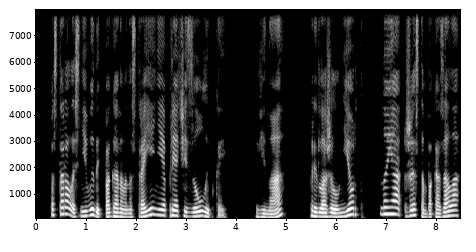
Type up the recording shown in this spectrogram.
— постаралась не выдать поганого настроения, прячась за улыбкой. «Вина?» — предложил Ньорд, но я жестом показала,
